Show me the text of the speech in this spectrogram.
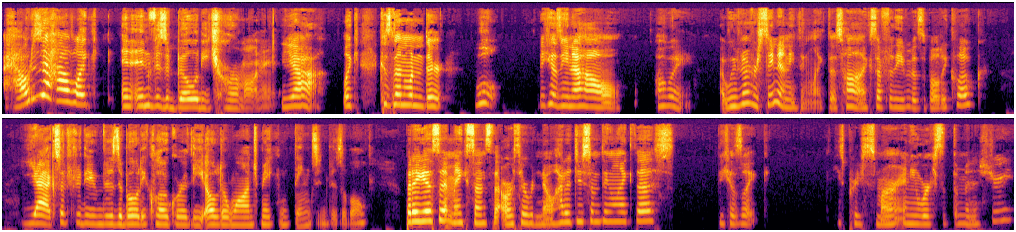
how does it have like an invisibility charm on it? Yeah. Like, because then when they're, well, because you know how, oh, wait, we've never seen anything like this, huh? Except for the invisibility cloak. Yeah, except for the invisibility cloak or the elder wand making things invisible. But I guess it makes sense that Arthur would know how to do something like this because, like, he's pretty smart and he works at the ministry.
